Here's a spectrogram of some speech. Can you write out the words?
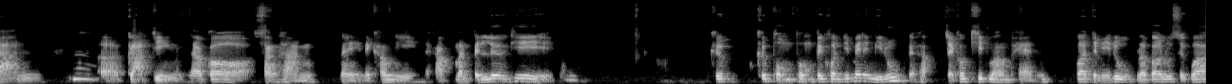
การกราดยิงแล้วก็สังหารในในครั้งนี้นะครับ มันเป็นเรื่องที่คือ คือผมผมเป็นคนที่ไม่ได้มีลูกนะครับ แต่ก็คิดวางแผนว่าจะมีลูก แล้วก็รู้สึกว่า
